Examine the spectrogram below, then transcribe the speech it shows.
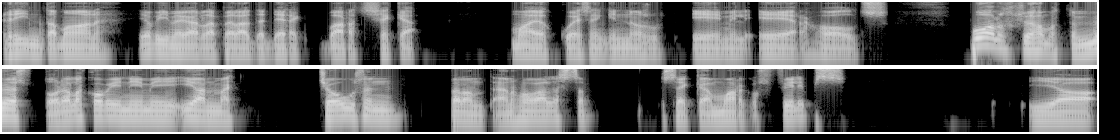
rintamaan ja viime kaudella pelaita Derek Bart sekä maajoukkueeseenkin noussut Emil Ehrholz. Puolustuksen hommat on myös todella kovin nimi. Ian McJosen pelannut NHLssä sekä Marcus Phillips. Ja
